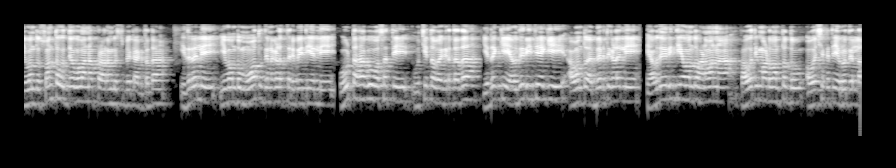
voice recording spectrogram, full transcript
ಈ ಒಂದು ಸ್ವಂತ ಉದ್ಯೋಗವನ್ನ ಪ್ರಾರಂಭಿಸಬೇಕಾಗ್ತದ. ಇದರಲ್ಲಿ ಈ ಒಂದು ಮೂವತ್ತು ದಿನಗಳ ತರಬೇತಿಯಲ್ಲಿ ಊಟ ಹಾಗೂ ವಸತಿ ಉಚಿತವಾಗಿರ್ತದ. ಇದಕ್ಕೆ ಯಾವುದೇ ರೀತಿಯಾಗಿ ಆ ಒಂದು ಅಭ್ಯರ್ಥಿಗಳಲ್ಲಿ ಯಾವುದೇ ರೀತಿಯ ಒಂದು ಹಣವನ್ನ ಪಾವತಿ ಮಾಡುವಂತದ್ದು ಅವಶ್ಯಕತೆ ಇರುವುದಿಲ್ಲ.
